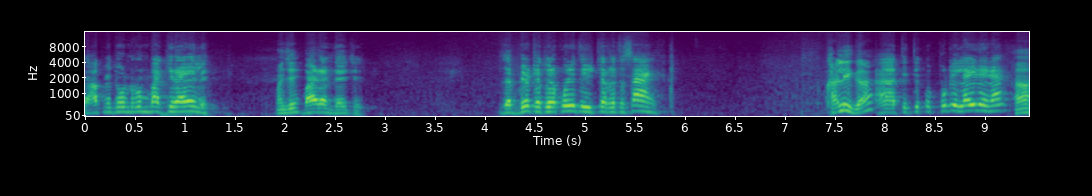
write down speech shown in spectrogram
तर आपले दोन रूम बाकी राहिले. म्हणजे? भाड्याने द्यायचे. जर भेटलं तुला कोणी ते विचारलं तर सांग. खाली का? हा ते ते पुढली लाईन आहे ना हा.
